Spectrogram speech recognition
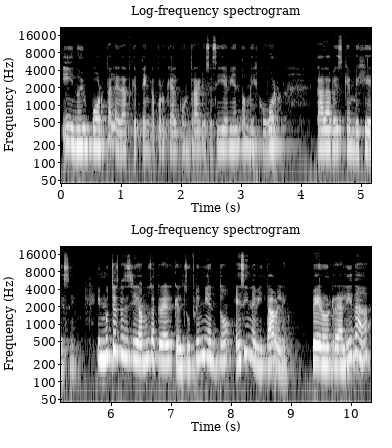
Y no importa la edad que tenga, porque al contrario, se sigue viendo mejor cada vez que envejece. Y muchas veces llegamos a creer que el sufrimiento es inevitable, pero en realidad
